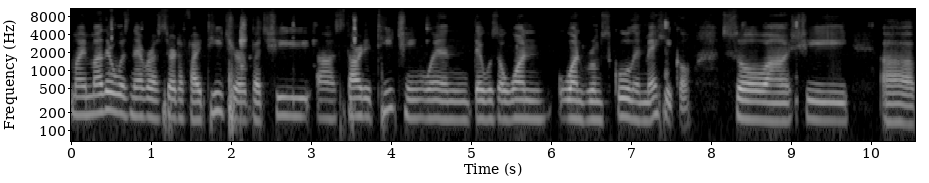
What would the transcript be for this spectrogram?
My mother was never a certified teacher, but she uh, started teaching when there was a one one room school in Mexico. So uh, she uh,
